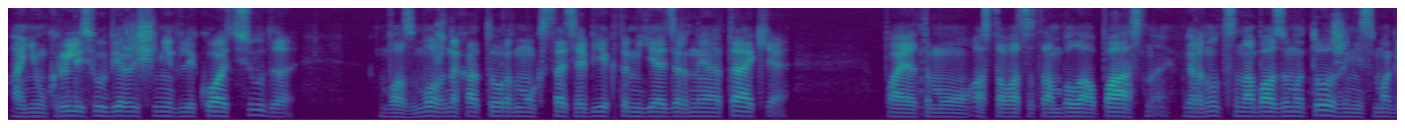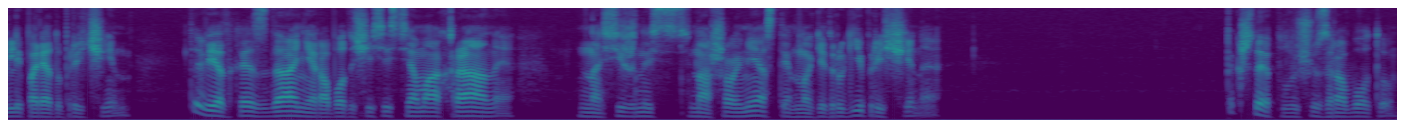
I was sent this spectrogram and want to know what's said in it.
Они укрылись в убежище недалеко отсюда. Возможно, Хаторн мог стать объектом ядерной атаки. Поэтому оставаться там было опасно. Вернуться на базу мы тоже не смогли по ряду причин. Это ветхое здание, работающая система охраны – насиженность нашего места и многие другие причины. Так что я получу за работу?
